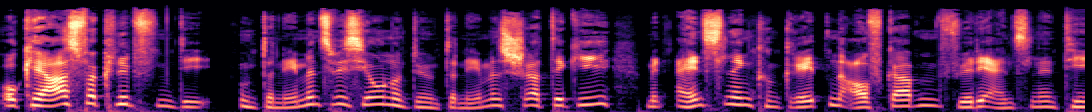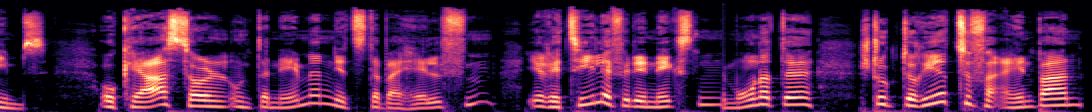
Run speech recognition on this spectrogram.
OKRs verknüpfen die Unternehmensvision und die Unternehmensstrategie mit einzelnen konkreten Aufgaben für die einzelnen Teams. OKRs sollen Unternehmen jetzt dabei helfen, ihre Ziele für die nächsten Monate strukturiert zu vereinbaren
